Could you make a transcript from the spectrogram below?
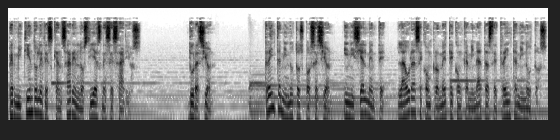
permitiéndole descansar en los días necesarios. Duración. 30 minutos por sesión. Inicialmente, Laura se compromete con caminatas de 30 minutos.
